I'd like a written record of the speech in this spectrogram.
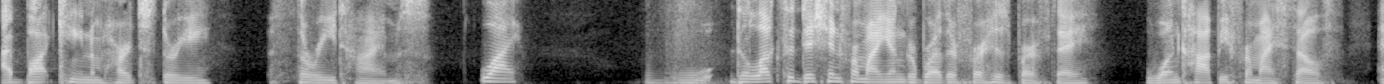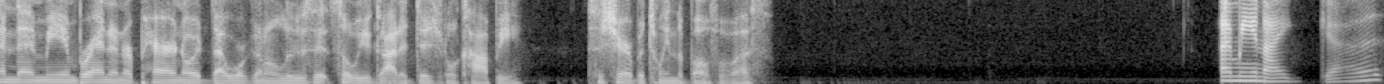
I bought Kingdom Hearts 3 three times. Why? W- Deluxe edition for my younger brother for his birthday, one copy for myself, and then me and Brandon are paranoid that we're gonna lose it, so we got a digital copy to share between the both of us. I mean, I guess.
